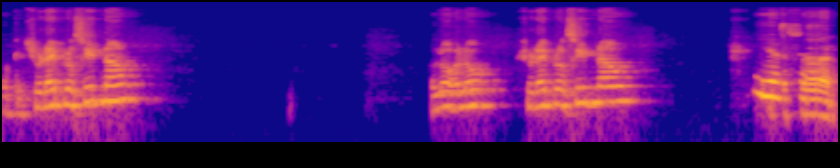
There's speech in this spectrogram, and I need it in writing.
Okay, should I proceed now? Hello, hello. Should I proceed now? Yes, sir.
